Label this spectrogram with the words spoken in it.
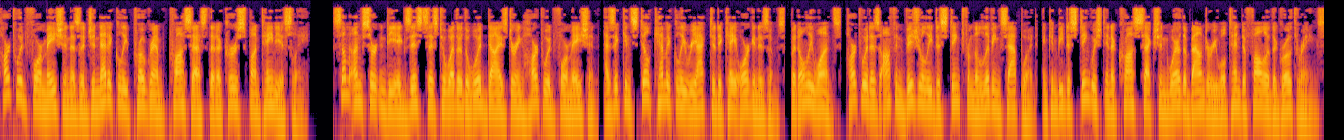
Heartwood formation is a genetically programmed process that occurs spontaneously. Some uncertainty exists as to whether the wood dies during heartwood formation, as it can still chemically react to decay organisms, but only once. Heartwood is often visually distinct from the living sapwood, and can be distinguished in a cross-section where the boundary will tend to follow the growth rings.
